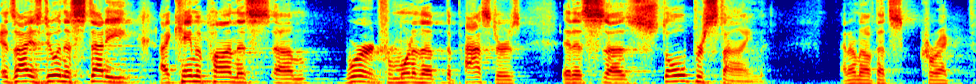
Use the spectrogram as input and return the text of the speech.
as I was doing this study, I came upon this um, word from one of the, the pastors. It is uh, Stolperstein. I don't know if that's correct,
